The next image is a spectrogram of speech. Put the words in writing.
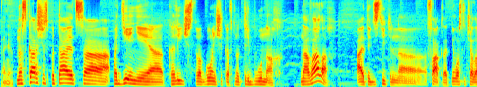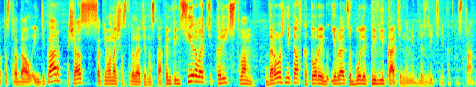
понятно. Наскар сейчас пытается падение количества гонщиков на трибунах на овалах, а это действительно факт. От него сначала пострадал Индикар, а сейчас от него начал страдать и Наскар. Компенсировать количеством дорожников, которые являются более привлекательными для зрителей, как ни странно.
